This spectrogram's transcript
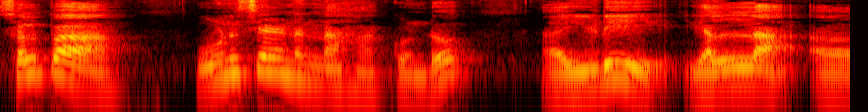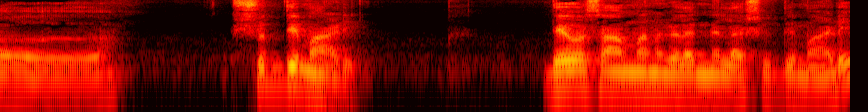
ಸ್ವಲ್ಪ ಹುಣಸೆ ಹಣ್ಣನ್ನು ಹಾಕ್ಕೊಂಡು ಇಡೀ ಎಲ್ಲ ಶುದ್ಧಿ ಮಾಡಿ ದೇವ ಸಾಮಾನುಗಳನ್ನೆಲ್ಲ ಶುದ್ಧಿ ಮಾಡಿ,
